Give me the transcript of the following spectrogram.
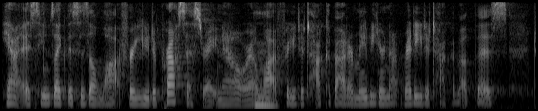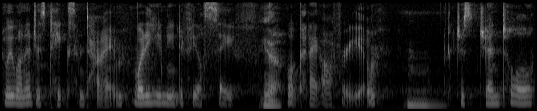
yeah, it seems like this is a lot for you to process right now, or a Mm. lot for you to talk about, or maybe you're not ready to talk about this. Do we want to just take some time? What do you need to feel safe? Yeah. What could I offer you? Just gentle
